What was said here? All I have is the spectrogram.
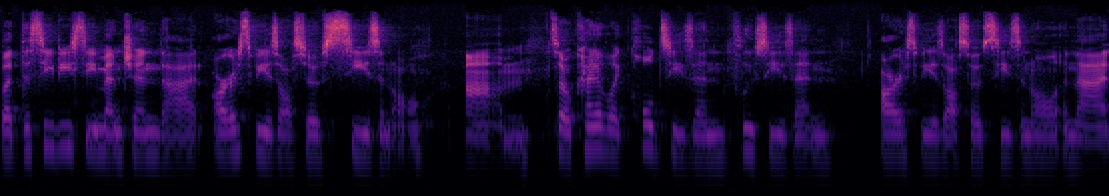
but the CDC mentioned that RSV is also seasonal. Um, so, kind of like cold season, flu season, RSV is also seasonal in that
